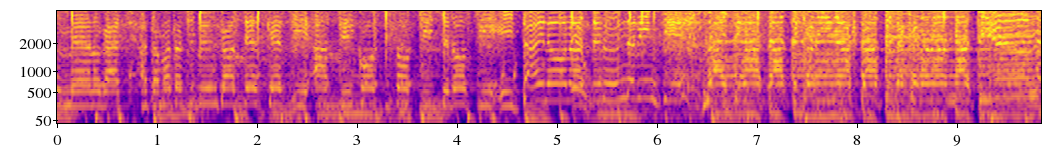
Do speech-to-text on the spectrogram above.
運命のガチはたまた自分勝手スケッチ。あっちこっちそっちってどっち一体どうなってるんだヴィンチ。来世があったって仮になったってだからなんだって言うんだ。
